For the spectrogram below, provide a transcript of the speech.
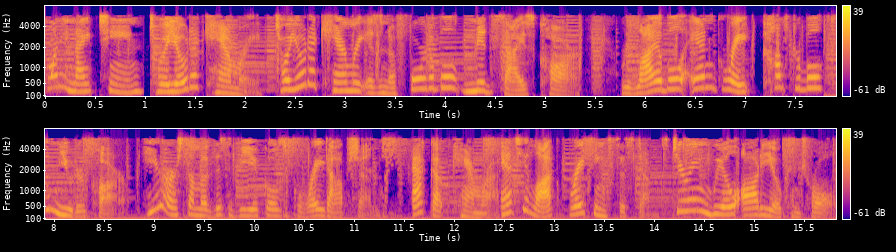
2019 Toyota Camry. Toyota Camry is an affordable midsize car. Reliable and great comfortable commuter car. Here are some of this vehicle's great options. Backup camera, anti-lock braking system, steering wheel audio controls,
